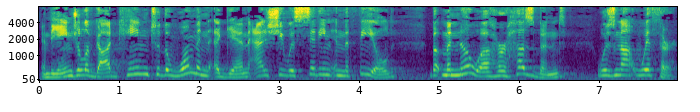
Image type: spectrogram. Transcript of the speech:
and the angel of God came to the woman again as she was sitting in the field, but Manoah, her husband, was not with her.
